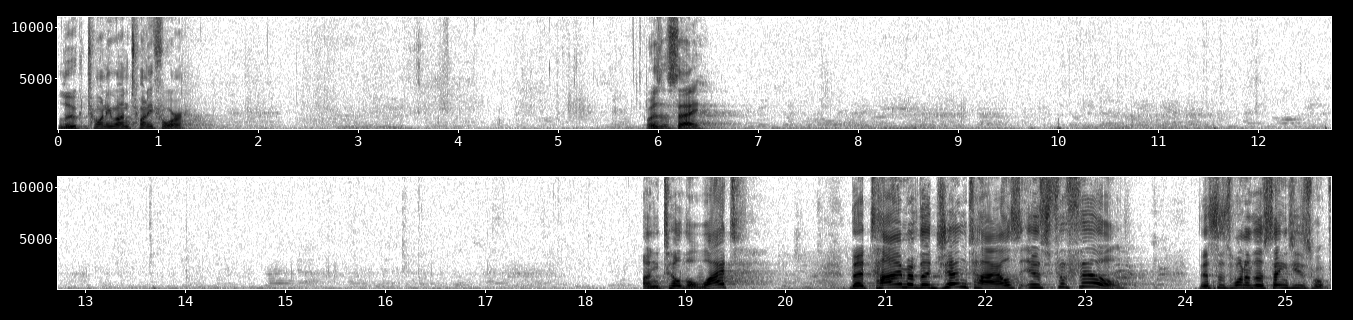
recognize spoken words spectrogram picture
Luke 21 24. What does it say? Until the what? The time of the Gentiles is fulfilled. This is one of those things you just went,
